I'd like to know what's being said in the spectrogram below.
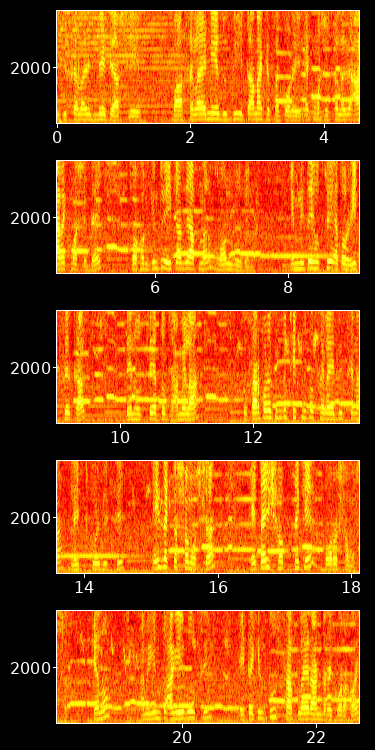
যদি স্যালারি লেটে আসে বা স্যালারি নিয়ে যদি টানা কেঁচা করে, এক মাসের স্যালারি আর এক মাসে দেয়, তখন কিন্তু এই কাজে আপনার মন বসবে না। এমনিতেই হচ্ছে এত রিক্সের কাজ, দেন হচ্ছে এত ঝামেলা, তো তারপরে কিন্তু ঠিকমতো স্যালারি দিচ্ছে না, লেট করে দিচ্ছে। এই যে একটা সমস্যা, এটাই সব থেকে বড় সমস্যা। কেন? আমি কিন্তু আগেই বলছি, এটা কিন্তু সাপ্লাইয়ের আন্ডারে করা হয়।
